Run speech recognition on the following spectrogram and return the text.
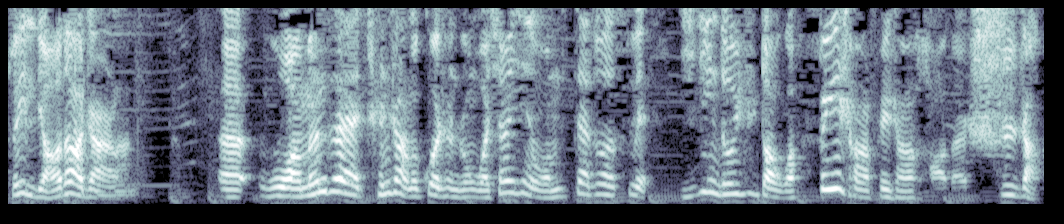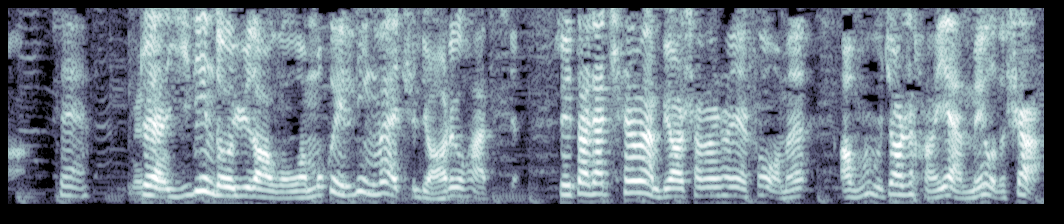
所以聊到这儿了。呃，我们在成长的过程中，我相信我们在座的四位一定都遇到过非常非常好的师长，对，对，一定都遇到过。我们会另外去聊这个话题，所以大家千万不要上纲上线说我们啊侮辱教师行业没有的事儿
